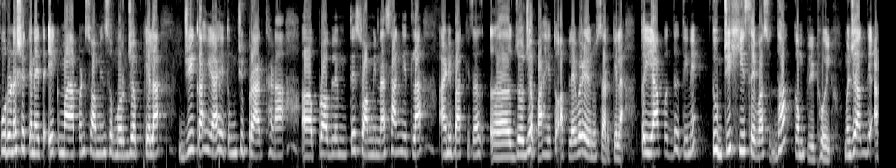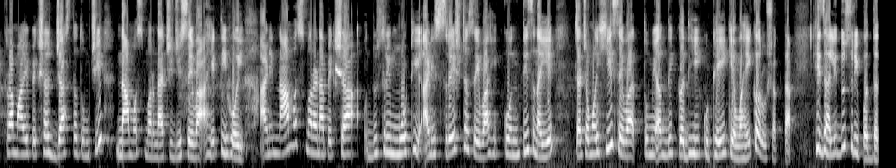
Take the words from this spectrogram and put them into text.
पूर्ण शक्य नाही तर एक माळ आपण स्वामींसमोर जप केला. जी काही आहे तुमची प्रार्थना प्रॉब्लेम ते स्वामींना सांगितला आणि बाकीचा जो जप आहे तो आपल्या वेळेनुसार केला. तर या पद्धतीने तुमची ही सेवा सुद्धा कंप्लीट होईल. म्हणजे अगदी अकरा माळीपेक्षा जास्त तुमची नामस्मरणाची जी सेवा आहे ती होईल. आणि नामस्मरणापेक्षा दुसरी मोठी आणि श्रेष्ठ सेवा ही कोणतीच नाहीये. त्याच्यामुळे ही सेवा तुम्ही अगदी कधीही कुठेही केव्हाही करू शकता. ही झाली दुसरी पद्धत.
